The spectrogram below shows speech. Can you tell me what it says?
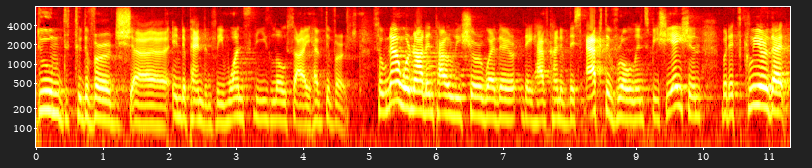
doomed to diverge uh, independently once these loci have diverged. So now we're not entirely sure whether they have kind of this active role in speciation, but it's clear that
